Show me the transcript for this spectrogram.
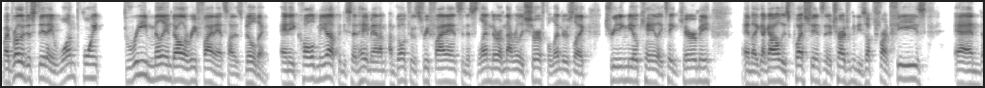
my brother just did a 1.3 million dollar refinance on his building and he called me up and he said hey man I'm, I'm going through this refinance and this lender i'm not really sure if the lender's like treating me okay like taking care of me and like i got all these questions and they're charging me these upfront fees and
